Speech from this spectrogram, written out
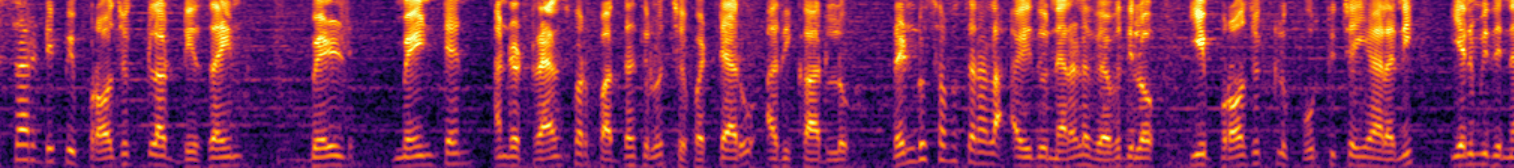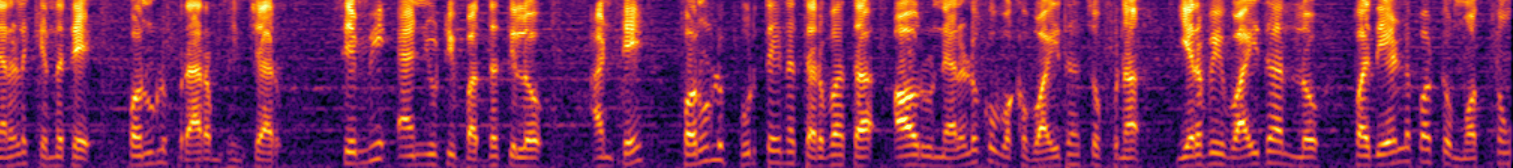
ఎస్ఆర్డిపి ప్రాజెక్టుల design build maintain and transfer పద్ధతిలో చేపట్టారు అధికారులు. రెండు సంవత్సరాల ఐదు నెలల వ్యవధిలో ఈ ప్రాజెక్టులు పూర్తి చేయాలని ఎనిమిది నెలల కిందటే పనులు ప్రారంభించారు. సెమీ యాన్యుటీ పద్ధతిలో అంటే పనులు పూర్తయిన తర్వాత ఆరు నెలలకు ఒక వాయిదా చొప్పున ఇరవై వాయిదాల్లో పదేళ్ళ పాటు మొత్తం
